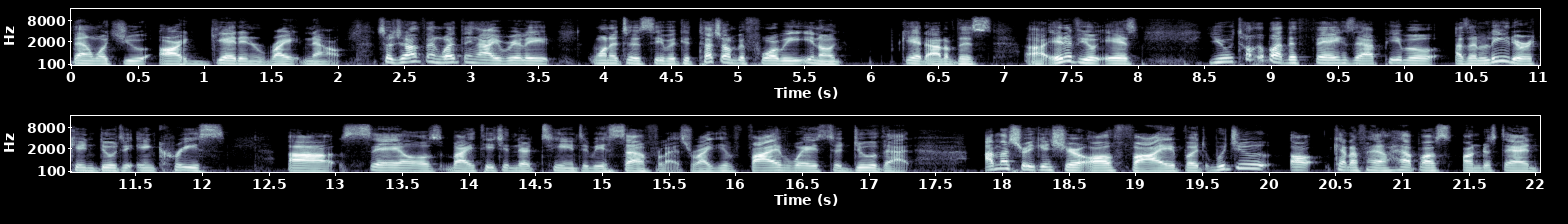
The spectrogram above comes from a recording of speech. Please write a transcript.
than what you are getting right now. So, Jonathan, one thing I really wanted to see if we could touch on before we, you know, get out of this uh, interview is you talk about the things that people as a leader can do to increase uh, sales by teaching their team to be selfless, right? You have five ways to do that. I'm not sure you can share all five, but would you uh, kind of help us understand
